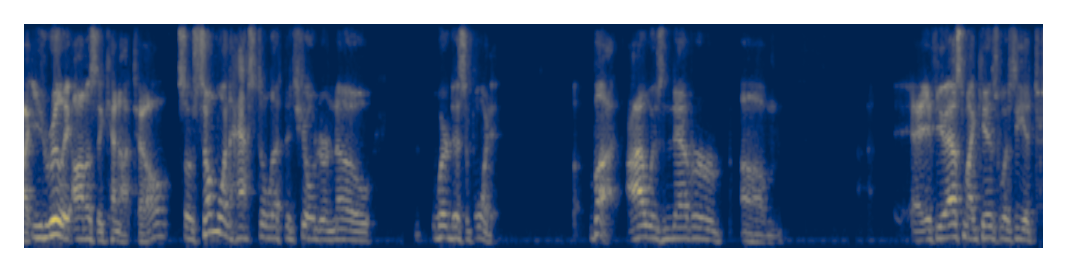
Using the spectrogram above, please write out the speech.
Uh, you really honestly cannot tell. So someone has to let the children know we're disappointed. But I was never. Um, if you ask my kids, was he a t-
